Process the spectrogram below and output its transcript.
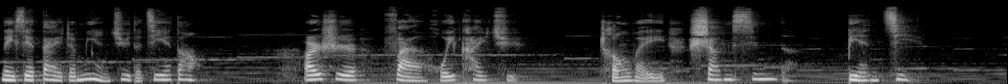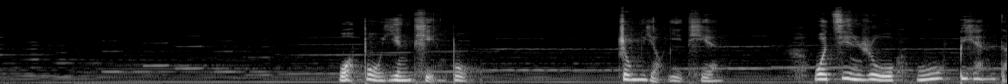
那些戴着面具的街道，而是返回开去，成为伤心的边界。我不应停步，终有一天。我进入无边的，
